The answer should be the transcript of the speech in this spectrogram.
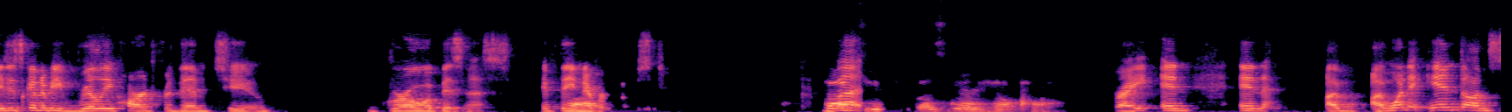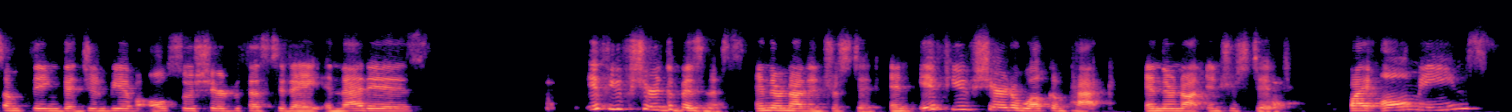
It is going to be really hard for them to grow a business if they never post. thank But you, that's very helpful. right? And and I, I want to end on something that Genevieve also shared with us today, and that is if you've shared the business and they're not interested, and if you've shared a welcome pack and they're not interested, by all means,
